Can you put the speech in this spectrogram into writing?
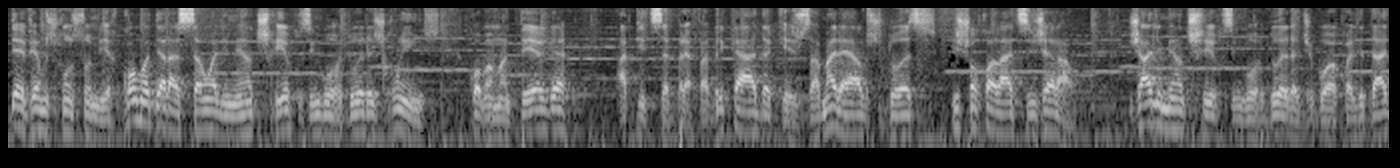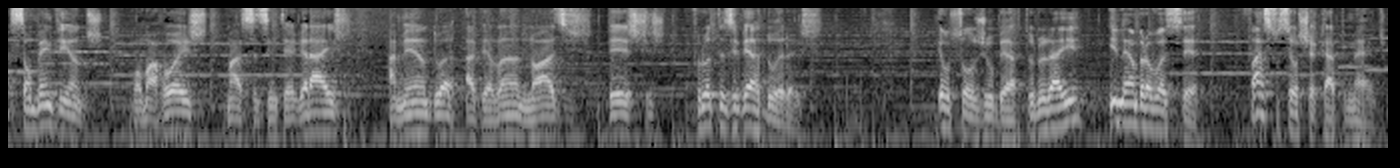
devemos consumir com moderação alimentos ricos em gorduras ruins, como a manteiga, a pizza pré-fabricada, queijos amarelos, doces e chocolates em geral. Já alimentos ricos em gordura de boa qualidade são bem-vindos, como arroz, massas integrais, amêndoa, avelã, nozes, peixes, frutas e verduras. Eu sou Gilberto Uraí e lembro a você: faça o seu check-up médico.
